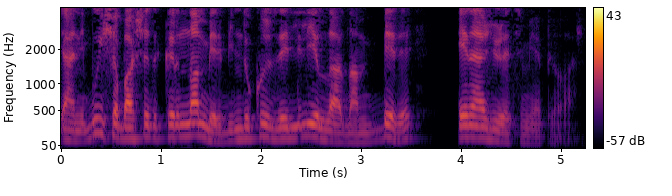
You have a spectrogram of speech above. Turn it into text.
yani bu işe başladıklarından beri 1950'li yıllardan beri enerji üretimi yapıyorlar.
